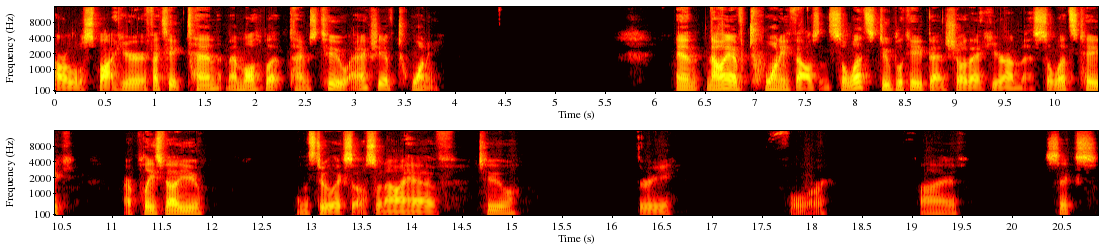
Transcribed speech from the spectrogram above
our little spot here. If I take 10 and I multiply it times 2, I actually have 20. And now I have 20,000. So let's duplicate that and show that here on this. So let's take our place value and let's do it like so. So now I have 2, 3, 4, 5, 6,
